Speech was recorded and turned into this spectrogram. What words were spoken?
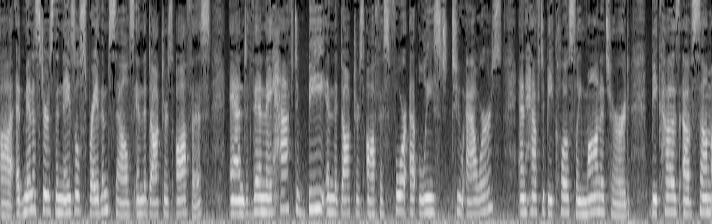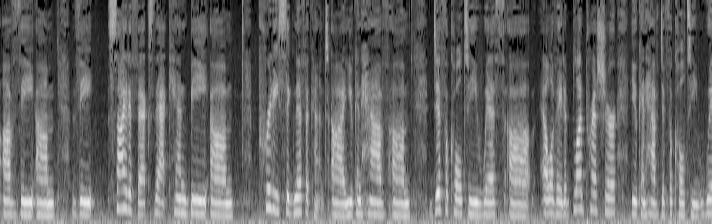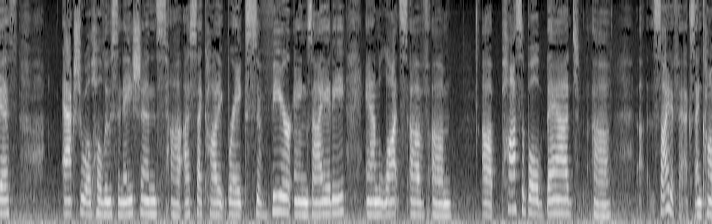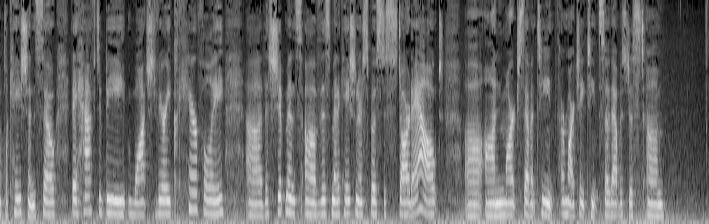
uh, administers the nasal spray themselves in the doctor's office, and then they have to be in the doctor's office for at least two hours and have to be closely monitored because of some of the um, the side effects that can be um, pretty significant. Uh, you can have um, difficulty with uh, elevated blood pressure. You can have difficulty with actual hallucinations, uh, a psychotic break, severe anxiety, and lots of um, uh, possible bad uh, side effects and complications. So they have to be watched very carefully. Uh, the shipments of this medication are supposed to start out uh, on March 17th or March 18th. So that was just. Um,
